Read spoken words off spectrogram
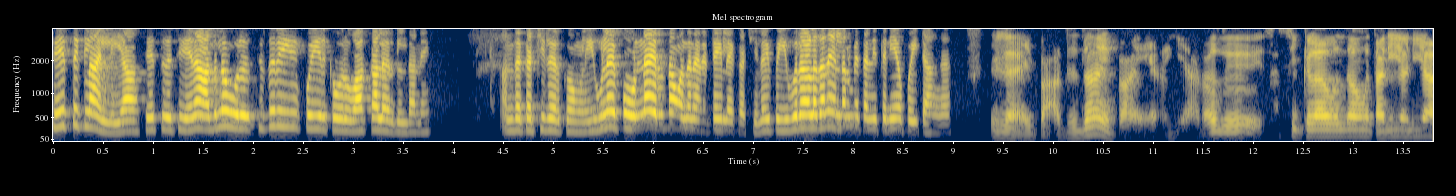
சேர்த்துக்கலாம் இல்லையா? சேர்த்து வச்சு ஏன்னா அதுல ஒரு சிதறி போயிருக்க ஒரு வாக்காளர்கள் தானே? அந்த கட்சியில இருக்கவங்க இவங்களே இப்போ ஒன்னா இருந்தவங்க தானே ரெட்டையில கட்சியில. இப்போ இவரால தானே எல்லாருமே தனித்தனியா போயிட்டாங்க. இல்ல இப்ப அதுதான் இப்ப அதாவது சசிகலா வந்து அவங்க தனி அணியா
